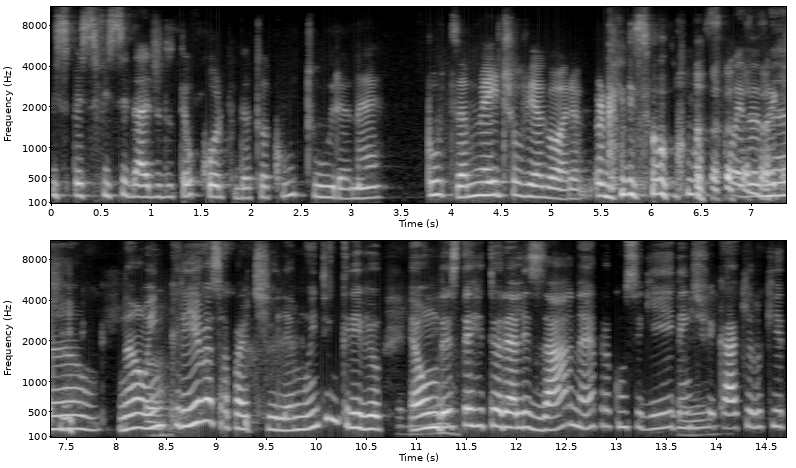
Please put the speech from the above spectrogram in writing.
especificidade do teu corpo, da tua cultura, né? Putz, amei te ouvir agora. Organizou algumas coisas aqui. Não, não, incrível essa partilha, é muito incrível. É um desterritorializar, né, para conseguir identificar aquilo que,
